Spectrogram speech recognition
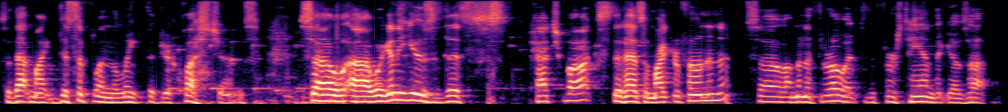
So that might discipline the length of your questions. So uh, we're going to use this catch box that has a microphone in it. So I'm going to throw it to the first hand that goes up.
